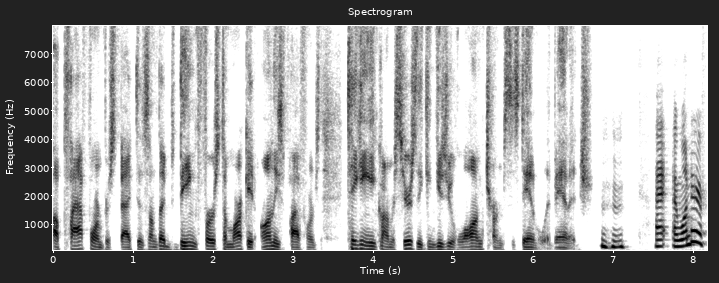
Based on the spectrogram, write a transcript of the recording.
a platform perspective, sometimes being first to market on these platforms, taking e-commerce seriously can give you a long-term sustainable advantage. Mm-hmm. I, I wonder if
